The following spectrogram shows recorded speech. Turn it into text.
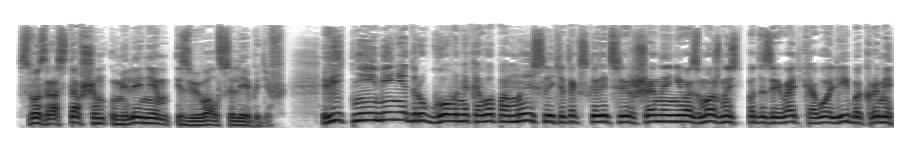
С возраставшим умилением извивался Лебедев. «Ведь не имение другого, на кого помыслить, а, так сказать, совершенная невозможность подозревать кого-либо, кроме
